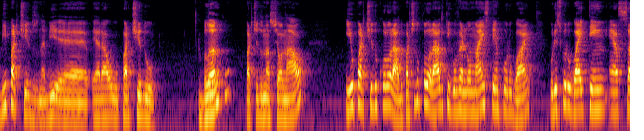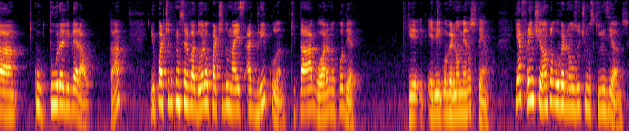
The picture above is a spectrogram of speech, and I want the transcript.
bipartidos, né? É, era o Partido Blanco, Partido Nacional e o Partido Colorado. O Partido Colorado que governou mais tempo o Uruguai, por isso que o Uruguai tem essa cultura liberal, tá? E o Partido Conservador é o partido mais agrícola que está agora no poder, que ele governou menos tempo. E a Frente Ampla governou os últimos 15 anos.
